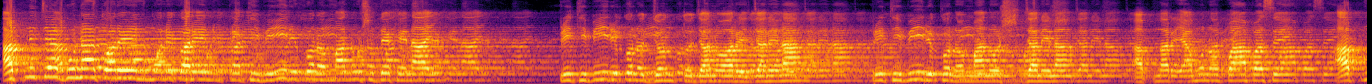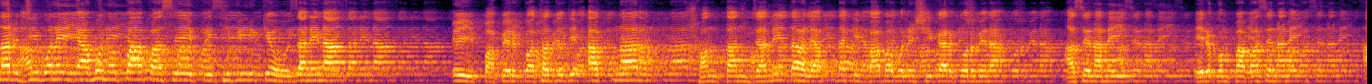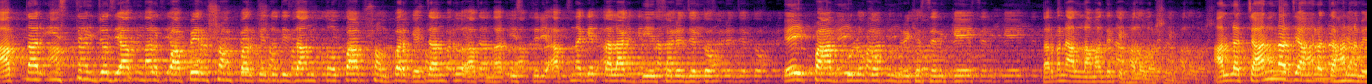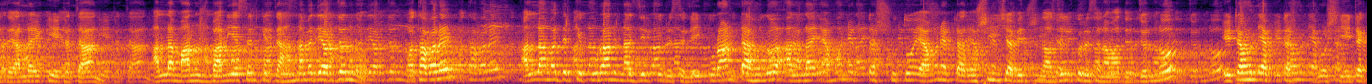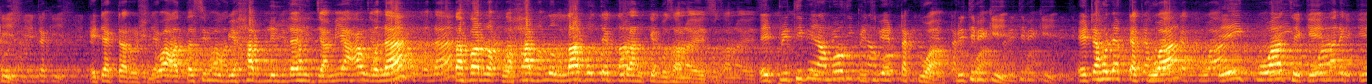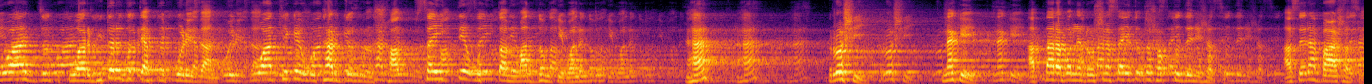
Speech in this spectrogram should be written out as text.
আপনি যা গুণা করেন মনে করেন পৃথিবীর কোন মানুষ দেখে নাই। পৃথিবীর কোন জন্তু জানোয়ারে জানে না, পৃথিবীর কোন মানুষ জানে না। আপনার এমনও পাপ আছে, আপনার জীবনে এমনও পাপ আছে, পৃথিবীর কেউ জানে না। এই পাপের কথা যদি আপনার সন্তান জানে, তাহলে আপনাকে বাবা বলে স্বীকার করবে না। আছে না নেই? এরকম পাপ আছে না নেই? আপনার স্ত্রী যদি আপনার পাপের সম্পর্কে যদি জানতো, পাপ সম্পর্কে জানতো, আপনার স্ত্রী আপনাকে তালাক দিয়ে চলে যেত। এই পাপগুলো গোপন রেখেছেন কে? তার মানে আল্লাহ আমাদেরকে ভালোবাসেন আল্লাহ চান না যে আমরা জাহান নামে যাই। আল্লাহ কি এটা চান? আল্লাহ মানুষ বানিয়েছেন কি জাহান নামে দেওয়ার জন্য? কথা বলেন? আল্লাহ আমাদেরকে কোরআন নাজিল করেছেন। এই কোরআনটা হলো আল্লাহ এমন একটা সুতো এমন একটা রশি হিসাবে নাজিল করেছেন আমাদের জন্য। এটা হলো একটা রশি। এটা কি? এটা একটা রশি। ওয়া আতাসিমু বিহাবলিল্লাহি জামিআ ওয়ালা তাফাররাকু। হাবলুল্লাহ বলতে কোরআনকে বোঝানো হয়েছে। এই পৃথিবী নামক পৃথিবী একটা কুয়া। পৃথিবী কি? এটা হলো একটা কুয়া। এই কুয়া থেকে মানে কুয়া কুয়ার ভিতরে যদি আপনি পড়ে যান, ওই কুয়া থেকে ওঠার জন্য সবচাইতে উত্তম মাধ্যম কি বলেন তো? হ্যাঁ? হ্যাঁ রশি? রশি নাকি নাকি? আপনারা বলেন রশির চাইতে তো শক্ত জিনিস আছে। আছে না? বাঁশ আছে।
